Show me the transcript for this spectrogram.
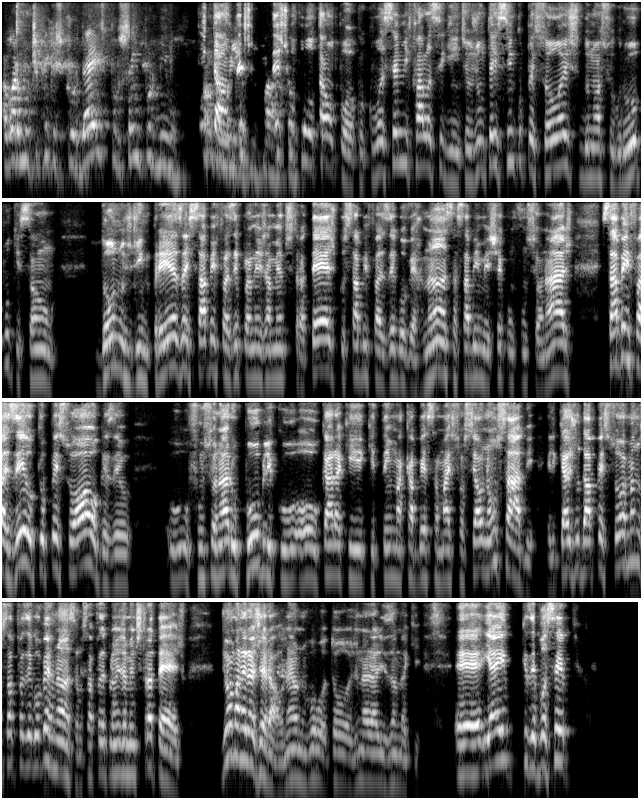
Agora multiplica isso por 10, por 100, por mil. Então, deixa, deixa, eu voltar um pouco. Você me fala o seguinte: eu juntei cinco pessoas do nosso grupo, que são donos de empresas, sabem fazer planejamento estratégico, sabem fazer governança, sabem mexer com funcionários, sabem fazer o que o pessoal, quer dizer, o, o funcionário público ou o cara que, que tem uma cabeça mais social não sabe. Ele quer ajudar pessoas, mas não sabe fazer governança, não sabe fazer planejamento estratégico. De uma maneira geral, né? Eu não vou, estou generalizando aqui. É, e aí, quer dizer, você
